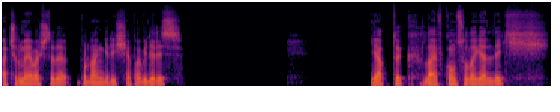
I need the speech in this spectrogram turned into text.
açılmaya başladı. Buradan giriş yapabiliriz. Yaptık. Live konsola geldik.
